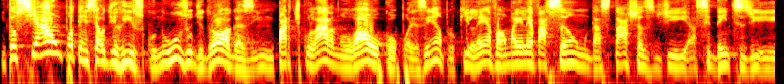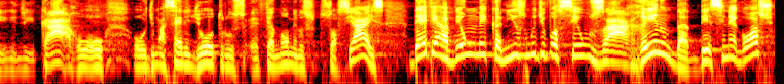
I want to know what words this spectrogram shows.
Então, se há um potencial de risco no uso de drogas, em particular no álcool, por exemplo, que leva a uma elevação das taxas de acidentes de, de carro ou, ou, de uma série de outros eh, fenômenos sociais, deve haver um mecanismo de você usar a renda desse negócio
